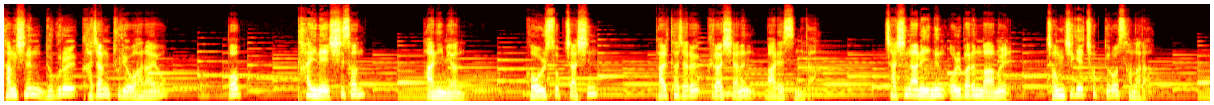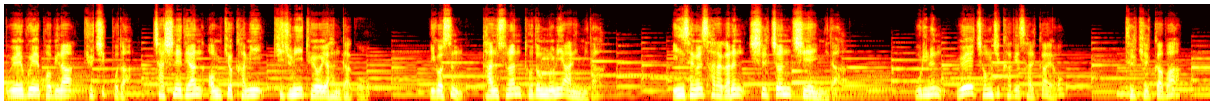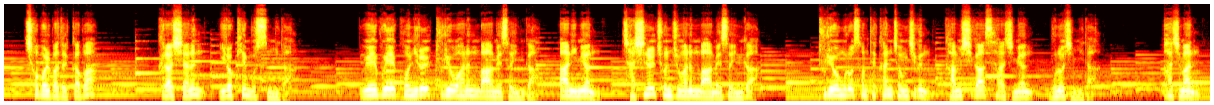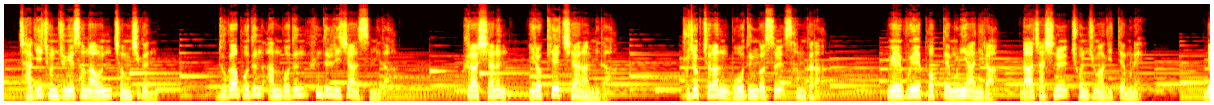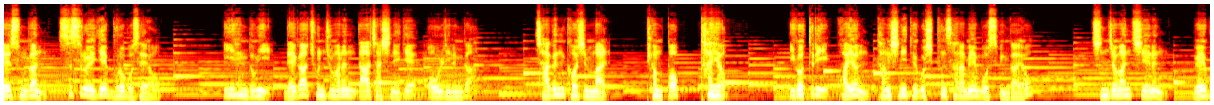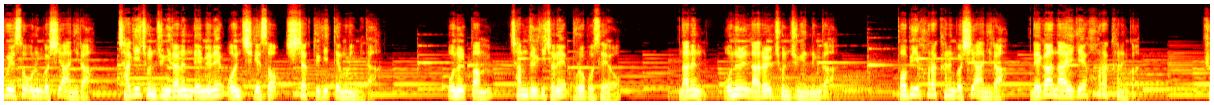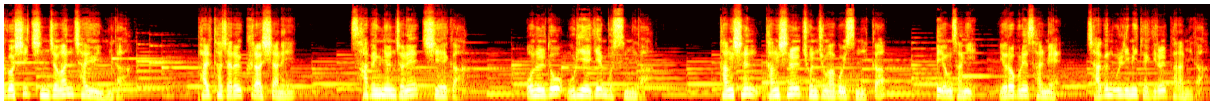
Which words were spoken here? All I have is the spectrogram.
당신은 누구를 가장 두려워하나요? 법, 타인의 시선, 아니면 거울 속 자신? 발타자르 그라시아는 말했습니다. 자신 안에 있는 올바른 마음을 정직의 척도로 삼아라. 외부의 법이나 규칙보다 자신에 대한 엄격함이 기준이 되어야 한다고. 이것은 단순한 도덕론이 아닙니다. 인생을 살아가는 실전 지혜입니다. 우리는 왜 정직하게 살까요? 들킬까봐? 처벌받을까봐? 그라시아는 이렇게 묻습니다. 외부의 권위를 두려워하는 마음에서인가? 아니면 자신을 존중하는 마음에서인가? 두려움으로 선택한 정직은 감시가 사라지면 무너집니다. 하지만 자기 존중에서 나온 정직은 누가 보든 안 보든 흔들리지 않습니다. 그라시아는 이렇게 제안합니다. 부적절한 모든 것을 삼가라. 외부의 법 때문이 아니라 나 자신을 존중하기 때문에 매 순간 스스로에게 물어보세요. 이 행동이 내가 존중하는 나 자신에게 어울리는가? 작은 거짓말, 편법, 타협. 이것들이 과연 당신이 되고 싶은 사람의 모습인가요? 진정한 지혜는 외부에서 오는 것이 아니라 자기 존중이라는 내면의 원칙에서 시작되기 때문입니다. 오늘 밤 잠들기 전에 물어보세요. 나는 오늘 나를 존중했는가? 법이 허락하는 것이 아니라 내가 나에게 허락하는 것. 그것이 진정한 자유입니다. 발타자르 그라시안의 400년 전의 지혜가 오늘도 우리에게 묻습니다. 당신은 당신을 존중하고 있습니까? 이 영상이 여러분의 삶에 작은 울림이 되기를 바랍니다.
